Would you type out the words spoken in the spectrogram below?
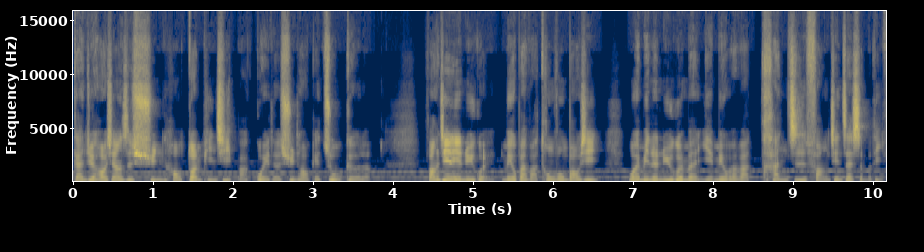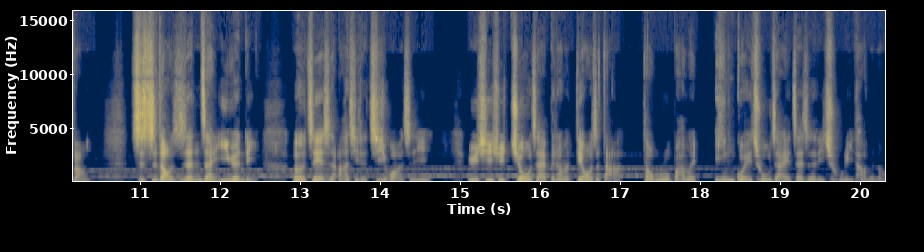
感觉好像是讯号断频器把鬼的讯号给阻隔了。房间里的女鬼没有办法通风报信，外面的女鬼们也没有办法探知房间在什么地方，只知道人在医院里，而这也是阿纪的计划之一。与其去旧宅被他们吊着打，倒不如把他们引鬼出宅，在这里处理他们哦。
